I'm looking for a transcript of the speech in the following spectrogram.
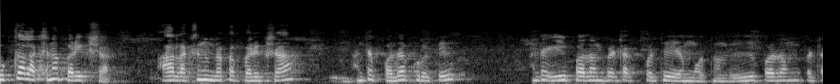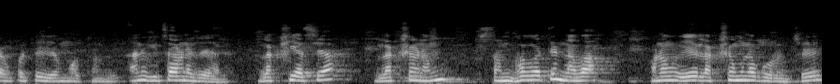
ఉక్త లక్షణ పరీక్ష. ఆ లక్షణం యొక్క పరీక్ష అంటే పదకృతి. అంటే ఈ పదం పెట్టకపోతే ఏమవుతుంది? ఈ పదం పెట్టకపోతే ఏమవుతుంది? అని విచారణ చేయాలి. లక్ష్యస్య లక్షణం సంభవతి నవ. మనం ఏ లక్ష్యమున గురించి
